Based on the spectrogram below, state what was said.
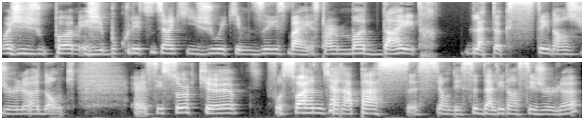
Moi, j'y joue pas, mais j'ai beaucoup d'étudiants qui y jouent et qui me disent, ben, c'est un mode d'être de la toxicité dans ce jeu-là. Donc, euh, c'est sûr que faut se faire une carapace si on décide d'aller dans ces jeux-là.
